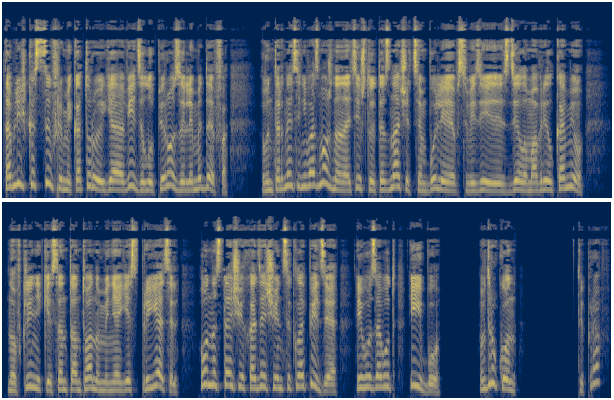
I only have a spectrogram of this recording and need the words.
Табличка с цифрами, которую я видел у Пироза или Медефа. В интернете невозможно найти, что это значит, тем более в связи с делом Аврил Камю. Но в клинике Сент-Антуан у меня есть приятель. Он настоящая ходячая энциклопедия. Его зовут Ибу. Вдруг он... Ты прав?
